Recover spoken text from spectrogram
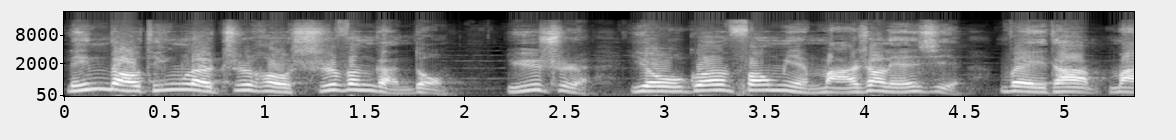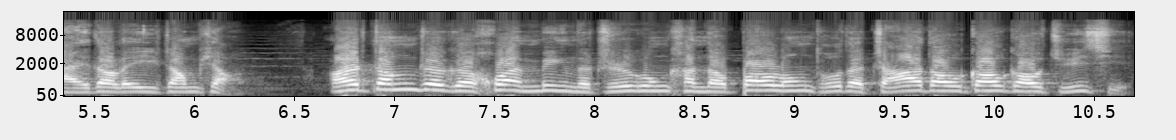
领导听了之后十分感动，于是有关方面马上联系，为他买到了一张票。而当这个患病的职工看到包龙图的铡刀高高举起，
